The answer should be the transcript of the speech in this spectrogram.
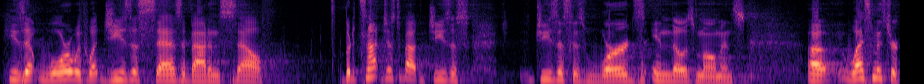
He's at war with what Jesus says about himself. But it's not just about Jesus, Jesus' words in those moments. Uh, Westminster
